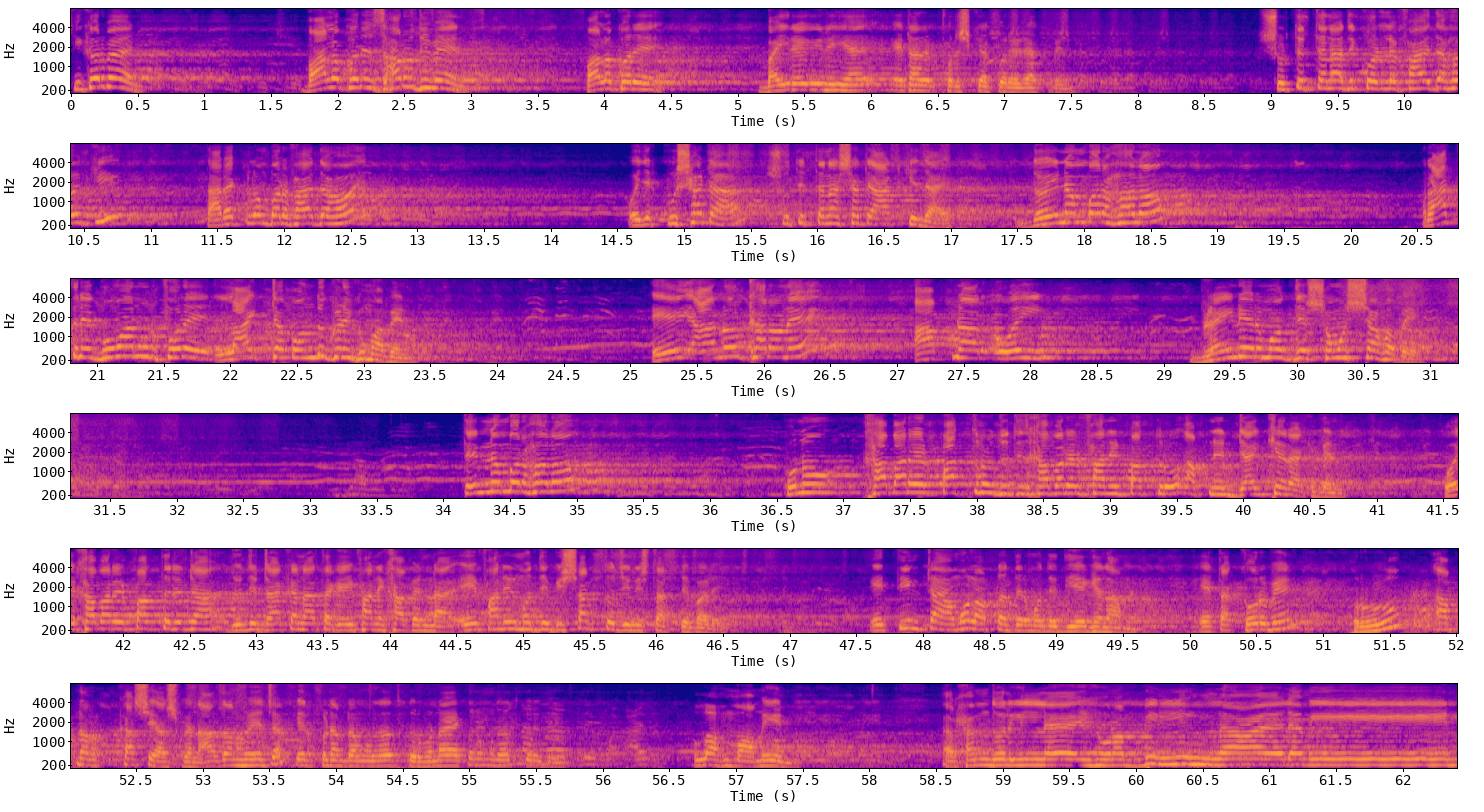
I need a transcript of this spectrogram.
কি করবেন? ভালো করে ঝাড়ু দিবেন। ভালো করে বাইরে এটা পরিষ্কার করে রাখবেন। সুতির তেনাজি করলে ফায়দা হয় কি? তার এক নম্বর ফায়দা হয়, ওই যে কুসাটা সুতির তেনার সাথে আটকে যায়। দুই নম্বর হলো, রাত্রে ঘুমানোর পরে লাইটটা বন্ধ করে ঘুমাবেন। এই আলোর কারণে আপনার ওই ব্রেইনের মধ্যে সমস্যা হবে। তিন নম্বর হলো, কোনো খাবারের পাত্র, যদি খাবারের পানির পাত্র আপনি ডাইকে রাখবেন, ওই খাবারের পাত্রটা যদি ডাকা না থাকে, এই পানি খাবেন না। এই পানির মধ্যে বিষাক্ত জিনিস থাকতে পারে। এই তিনটা আমল আপনাদের মধ্যে দিয়ে গেলাম। এটা করবেন রূপ আপনার কাছে আসবেন আজান হয়ে যাক এরপরে আমরা মনাদ করবো না এখনো মনাদ করে দিই আল্লাহ আমিন আলহামদুলিল্লাহ রব্বিল আলামিন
